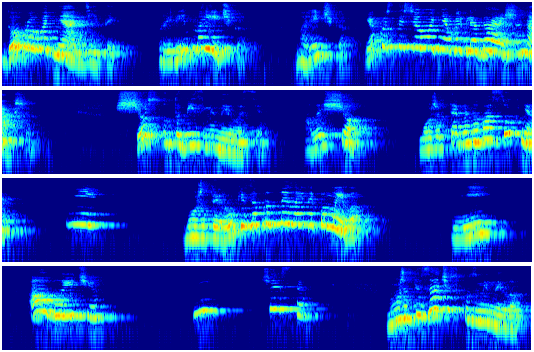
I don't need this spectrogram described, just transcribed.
Доброго дня, діти! Привіт, Марічка! Марічка, якось ти сьогодні виглядаєш інакше. Щось у тобі змінилося. Але що? Може, в тебе нова сукня? Ні. Може, ти руки забруднила і не помила? Ні. А обличчя? Ні. Чисте. Може, ти зачіску змінила?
